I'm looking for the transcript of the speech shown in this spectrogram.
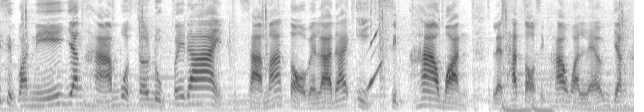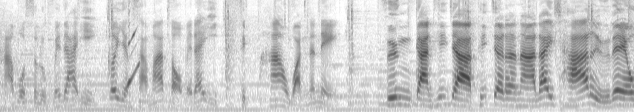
20 วันนี้ยังหาบทสรุปไม่ได้ สามารถต่อเวลาได้อีก 15วัน และถ้าต่อ 15 วันแล้วยังหาบทสรุปไม่ได้อีก ก็ยังสามารถต่อไปได้อีก 15 วันนั่นเอง ซึ่งการที่จะพิจารณาได้ช้าหรือเร็ว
